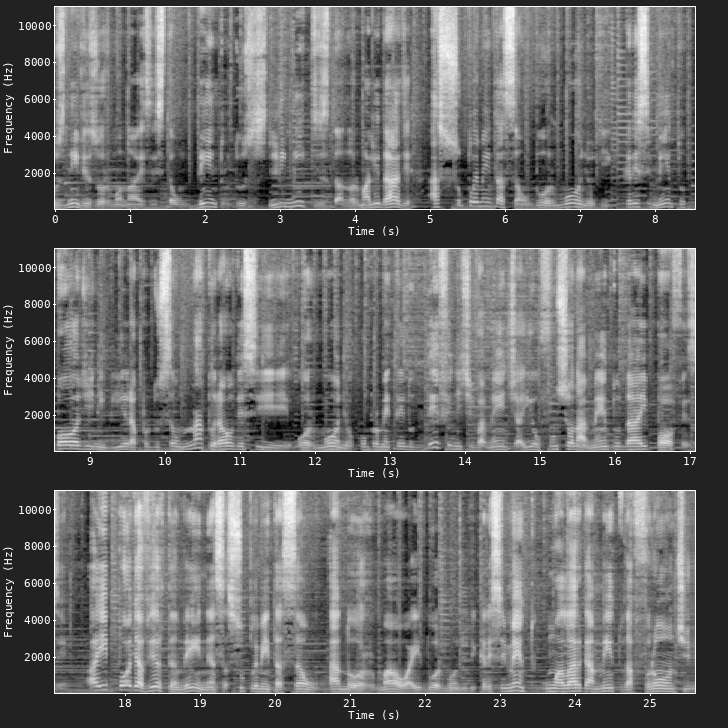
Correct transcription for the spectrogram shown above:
os níveis hormonais estão dentro dos limites da normalidade, a suplementação do hormônio de crescimento pode inibir a produção natural desse hormônio, comprometendo definitivamente aí o funcionamento da hipófise. Aí pode haver também nessa suplementação anormal aí do hormônio de crescimento, um alargamento da fronte,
